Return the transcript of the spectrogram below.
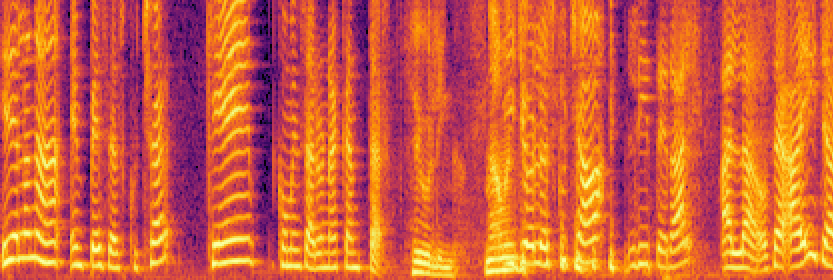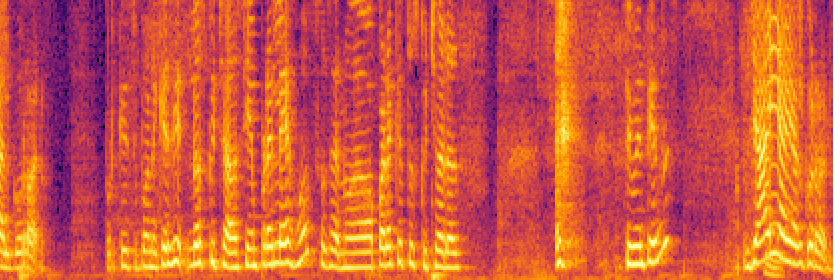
Y de la nada empecé a escuchar que comenzaron a cantar. Hewling. No, Y yo lo escuchaba literal al lado. O sea, ahí ya algo raro. Porque se supone que si lo escuchaba siempre lejos, o sea, no daba para que tú escucharas. ¿Sí me entiendes? Ya ahí hay algo raro.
